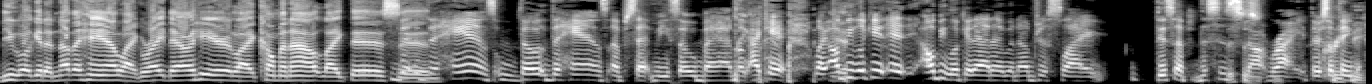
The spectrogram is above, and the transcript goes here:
You gonna get another hand like right down here, like coming out like this. the, and- the hands the the hands upset me so bad like i can't like i'll be looking at i'll be looking at him and i'm just like this up this is This is not right there's something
